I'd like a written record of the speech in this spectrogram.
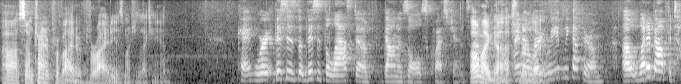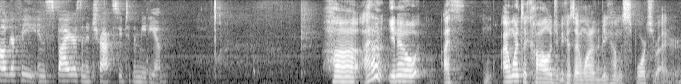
Uh, so I'm trying to provide a variety as much as I can. Okay, we're, this, is the, this is the last of Donna Zoll's questions. Oh my gosh, I know, like- we, we got through them. Uh, what about photography inspires and attracts you to the medium? Uh, I don't, you know, I, th- I went to college because I wanted to become a sports writer.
